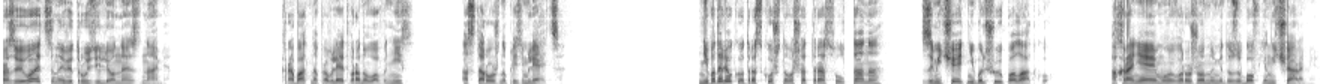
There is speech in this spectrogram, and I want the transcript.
развивается на ветру зеленое знамя. Крабат направляет Воронова вниз, осторожно приземляется. Неподалеку от роскошного шатра султана замечает небольшую палатку – охраняемую вооруженными до зубов янычарами.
